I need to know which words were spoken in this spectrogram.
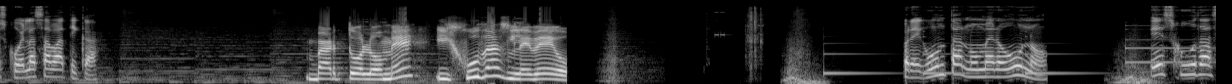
Escuela Sabática. Bartolomé y Judas Leveo. Pregunta número uno. ¿Es Judas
